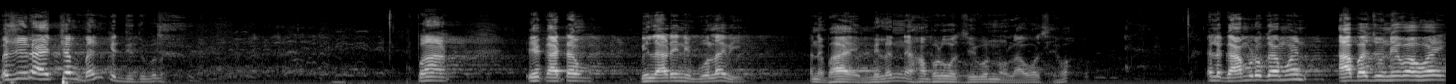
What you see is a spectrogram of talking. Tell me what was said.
પછી એને આખ્યાન બંધ કરી દીધું બોલો. પણ એક આટમ બિલાડીની બોલાવી અને ભાઈ મિલનને સાંભળવો જીવનનો લાવો છે હો. એટલે ગામડું ગામ હોય ને, આ બાજુ નેવા હોય,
